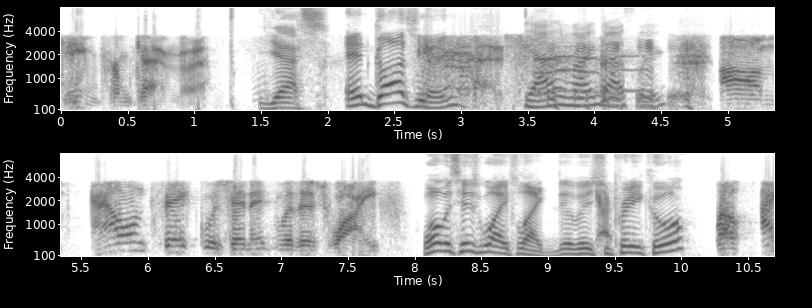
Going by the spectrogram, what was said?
came from Canada. Yes. And Gosling. Yes. Yeah, and Ryan Gosling. Um, Alan Thicke was in it with his wife. What was his wife like? Was she pretty cool? Well, I,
